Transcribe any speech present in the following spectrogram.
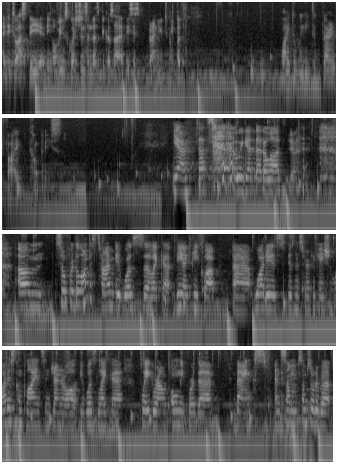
I get to ask the the obvious questions, and that's because I, this is brand new to me. But why do we need to verify companies? Yeah, that's we get that a lot. Yeah. um, so for the longest time, it was uh, like a VIP club. Uh, what is business verification? What is compliance in general? It was like a playground only for the banks and some mm-hmm. some sort of a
